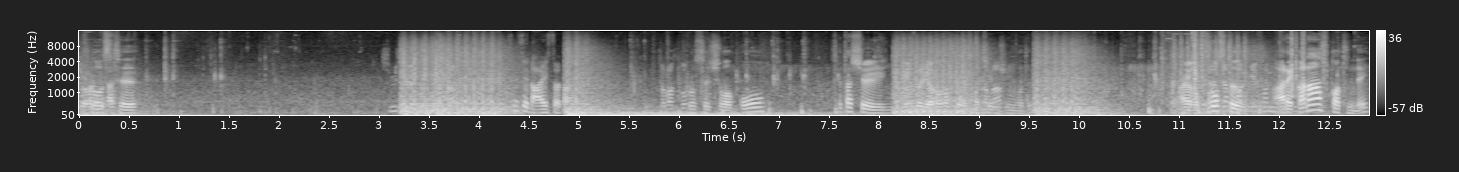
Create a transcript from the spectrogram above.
프로스트. 침실에 들어갔다 진짜 나 있어 나. 잡았어? 프로스트 죽었고. 세타실 앵글 열어놓고 같이 해주시거든. 아, 이거 프로스트 아래 깔아놨을 것 같은데?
